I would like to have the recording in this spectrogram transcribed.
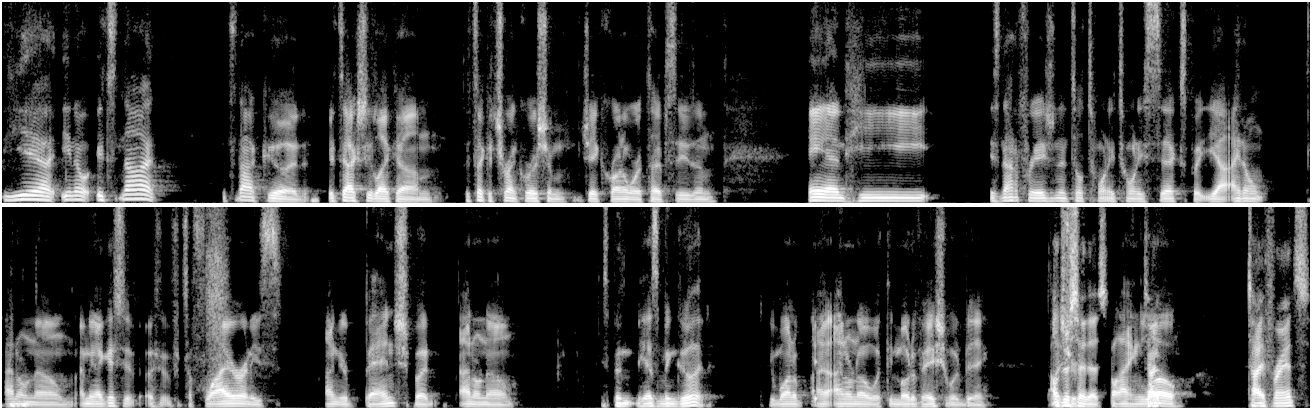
Yeah, you know it's not. It's not good. It's actually like um, it's like a Trent Grisham, Jake Cronenworth type season and he is not a free agent until 2026. But yeah, I don't, I don't know. I mean, I guess if, if it's a flyer and he's on your bench, but I don't know. He's been, he hasn't been good. You want to, I, I, don't know what the motivation would be. I'll just say this: buying Ty, low. Ty France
